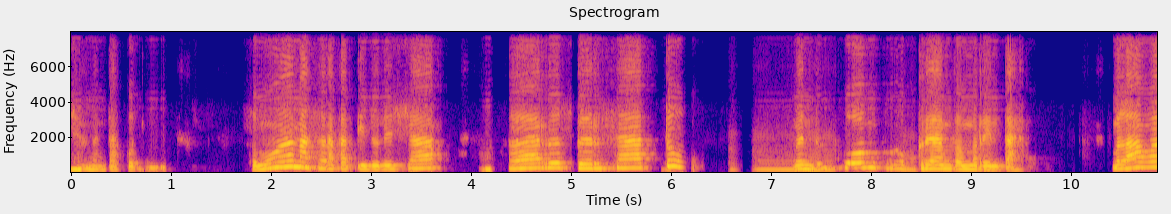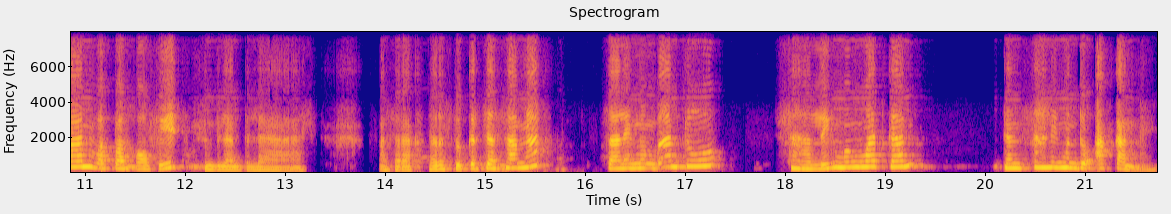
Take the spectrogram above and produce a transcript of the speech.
jangan takut. Semua masyarakat Indonesia harus bersatu mendukung program pemerintah melawan wabah COVID-19. Masyarakat harus bekerja sama, saling membantu, saling menguatkan, dan saling mendoakan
